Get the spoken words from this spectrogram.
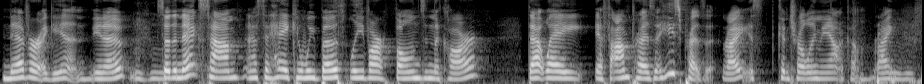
Never again, you know. Mm-hmm. So the next time, and I said, "Hey, can we both leave our phones in the car?" That way, if I'm present, he's present, right? It's controlling the outcome, right? Mm-hmm.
